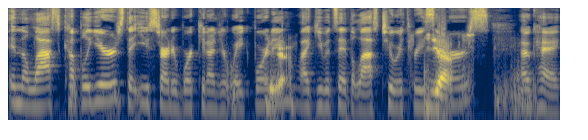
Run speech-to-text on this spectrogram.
in the last couple years that you started working on your wakeboarding, yeah. like you would say the last two or three summers. Yeah. Okay.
